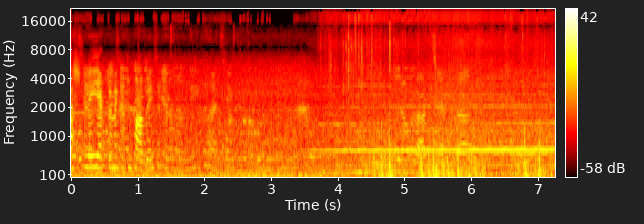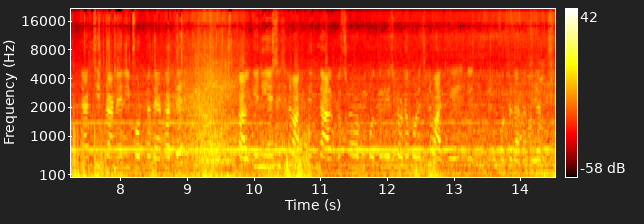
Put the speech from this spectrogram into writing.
আসলেই একটা না কিছু পাবে। যাচ্ছি প্রাণের রিপোর্টটা দেখাতে। কালকে নিয়ে এসেছিলাম আগের দিনকে আলট্রাসোনোগ্রাফি করতে গিয়েছিল ওটা করেছিলাম আজকে রিপোর্টটা দেখাতে যাচ্ছি।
